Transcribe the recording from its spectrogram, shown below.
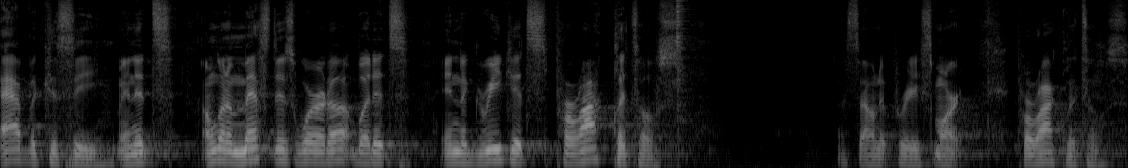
advocacy. And it's, I'm going to mess this word up, but it's in the Greek, it's parakletos. That sounded pretty smart. Parakletos.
